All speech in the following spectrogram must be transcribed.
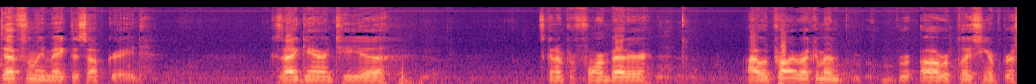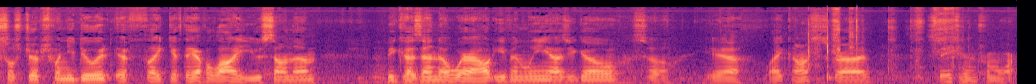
definitely make this upgrade. Because I guarantee you, it's going to perform better. I would probably recommend uh, replacing your bristle strips when you do it, if like if they have a lot of use on them, because then they'll wear out evenly as you go. So yeah, like, comment, subscribe. Stay tuned for more.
